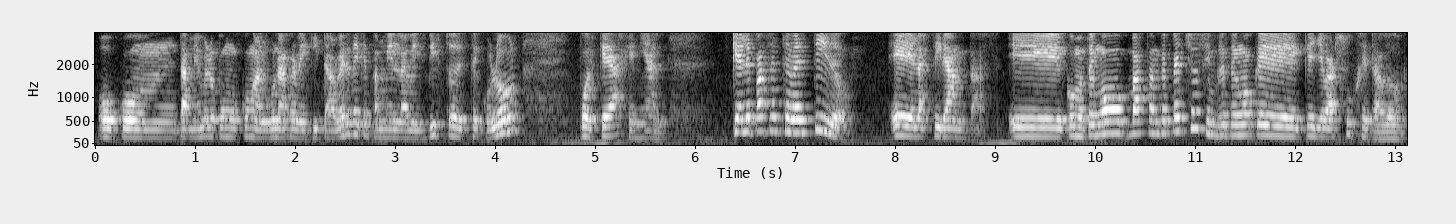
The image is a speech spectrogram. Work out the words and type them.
o con también me lo pongo con alguna rebequita verde que también la habéis visto de este color, pues queda genial. ¿Qué le pasa a este vestido? Eh, las tirantas. Eh, como tengo bastante pecho, siempre tengo que, llevar sujetador.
